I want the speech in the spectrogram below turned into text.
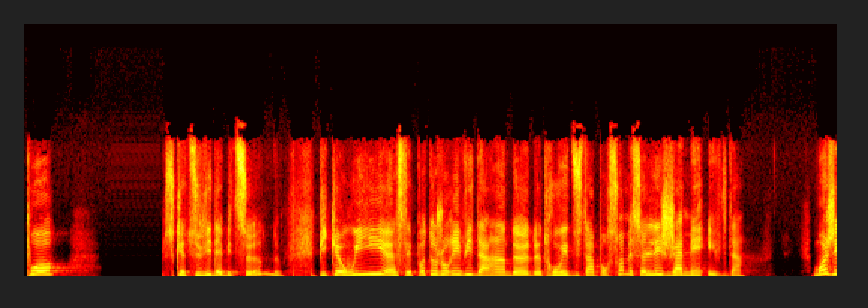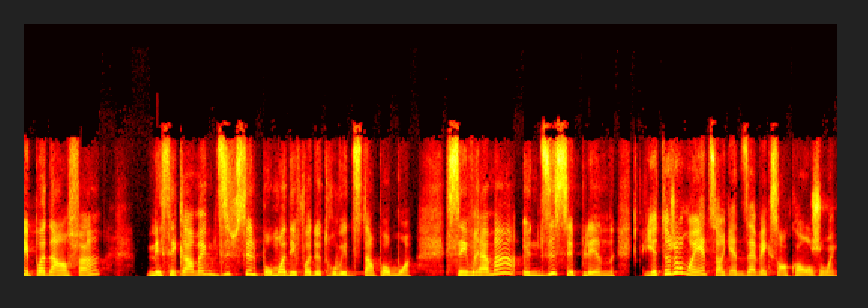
pas ce que tu vis d'habitude. Puis que oui, euh, c'est pas toujours évident de, trouver du temps pour soi, mais ce n'est jamais évident. Moi, j'ai pas d'enfant, mais c'est quand même difficile pour moi des fois de trouver du temps pour moi. C'est vraiment une discipline. Il y a toujours moyen de s'organiser avec son conjoint.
